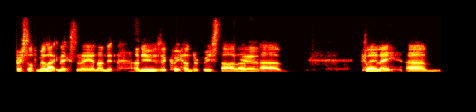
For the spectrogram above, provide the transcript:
Kristof Milak next to me, and I knew I knew he was a quick hundred freestyler. Yeah. Um, clearly, um,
